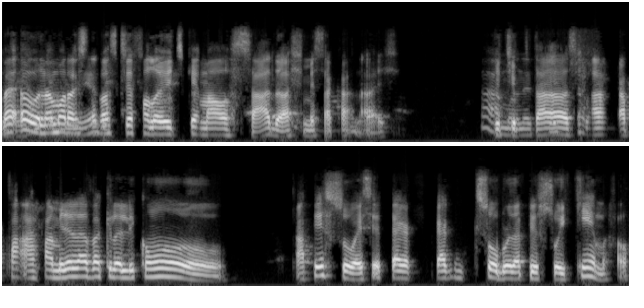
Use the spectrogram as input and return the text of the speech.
Mas, ô, na moral, não esse negócio que você falou aí de queimar a ossada, eu acho meio sacanagem. Ah, mano, tipo, é tá, porque- sei lá, a, a família leva aquilo ali como a pessoa. Aí você pega, pega o que sobrou da pessoa e queima, fala,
